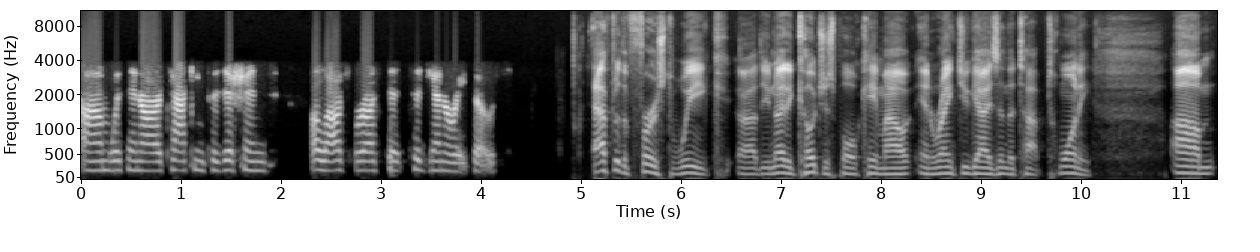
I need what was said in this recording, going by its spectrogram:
um, within our attacking positions allows for us to, to generate those. After the first week, uh, the United Coaches Poll came out and ranked you guys in the top 20. Um,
